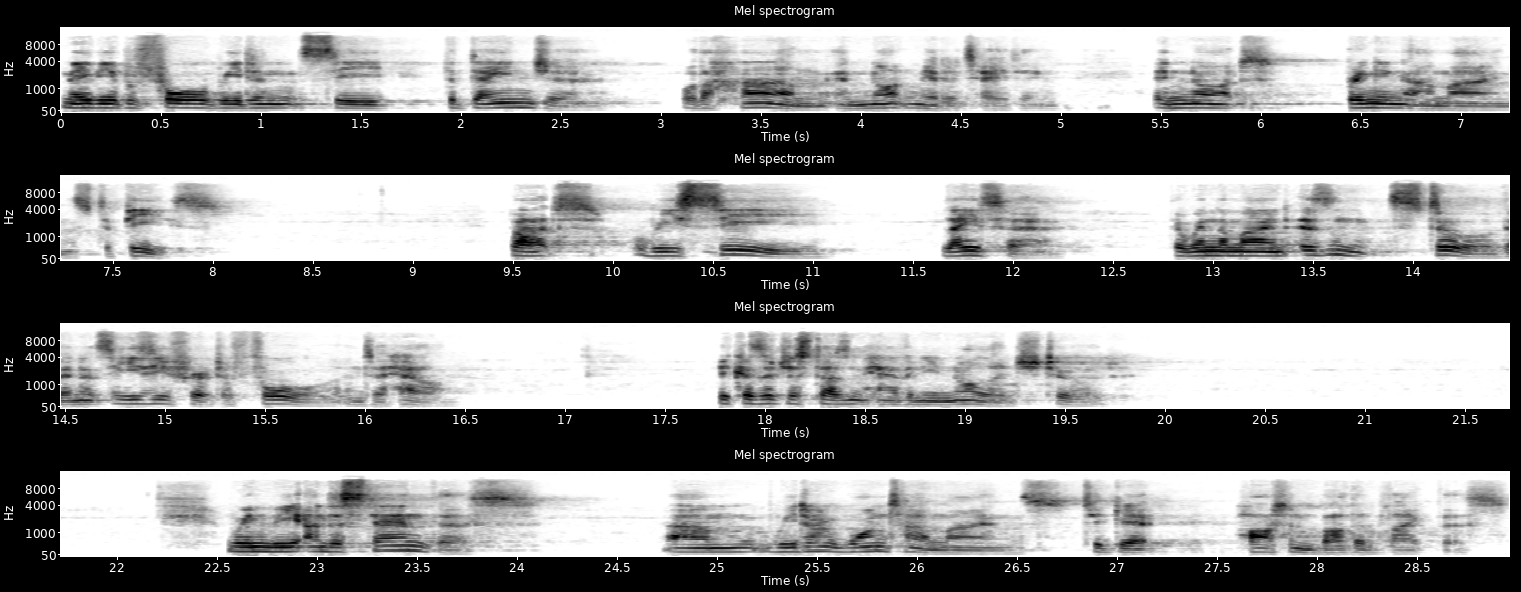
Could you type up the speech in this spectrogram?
Maybe before we didn't see the danger or the harm in not meditating, in not bringing our minds to peace. But we see later that when the mind isn't still, then it's easy for it to fall into hell because it just doesn't have any knowledge to it. When we understand this, um, we don't want our minds to get hot and bothered like this.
